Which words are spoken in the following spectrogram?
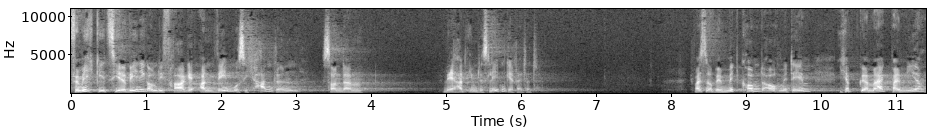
Für mich geht es hier weniger um die Frage, an wem muss ich handeln, sondern wer hat ihm das Leben gerettet? Ich weiß nicht, ob ihr mitkommt auch mit dem. Ich habe gemerkt, bei mir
